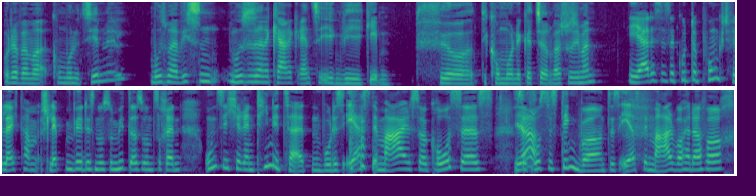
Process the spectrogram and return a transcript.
oder wenn man kommunizieren will, muss man ja wissen, muss es eine klare Grenze irgendwie geben für die Kommunikation. Weißt du, was ich meine? Ja, das ist ein guter Punkt. Vielleicht haben, schleppen wir das nur so mit aus unseren unsicheren Teenie-Zeiten, wo das erste Mal so ein großes, so Ja. ein großes Ding war. Und das erste Mal war halt einfach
